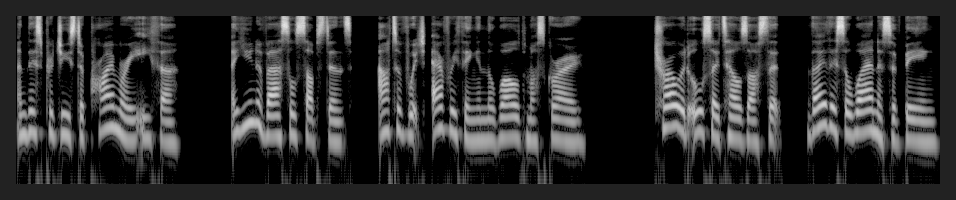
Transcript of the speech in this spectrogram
and this produced a primary ether, a universal substance, out of which everything in the world must grow. Troward also tells us that, though this awareness of being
